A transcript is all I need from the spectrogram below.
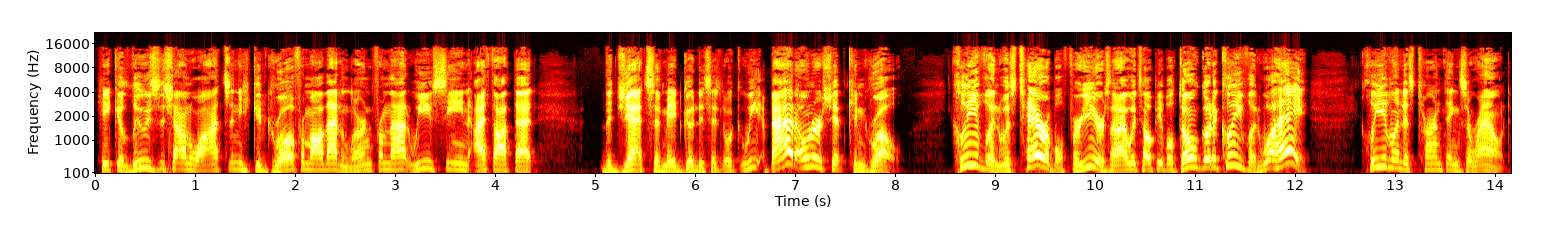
He could lose Deshaun Watson. He could grow from all that and learn from that. We've seen. I thought that the Jets have made good decisions. We bad ownership can grow. Cleveland was terrible for years, and I would tell people, don't go to Cleveland. Well, hey, Cleveland has turned things around.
